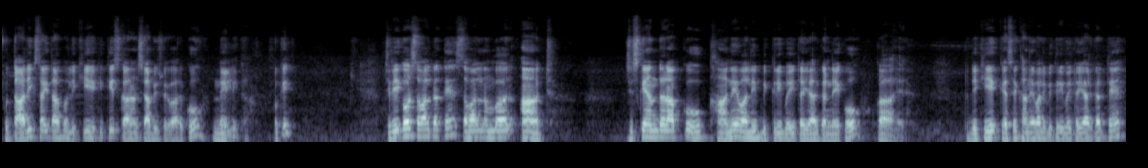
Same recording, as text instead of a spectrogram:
तो तारीख सहित आप लिखिए कि किस कारण से आप इस व्यवहार को नहीं लिखा, ओके? चलिए एक और सवाल करते हैं। सवाल नंबर आठ, जिसके अंदर आपको खाने वाली बिक्री बही तैयार करने को कहा है। तो देखिए कैसे खाने वाली बिक्री बही तैयार करते हैं।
